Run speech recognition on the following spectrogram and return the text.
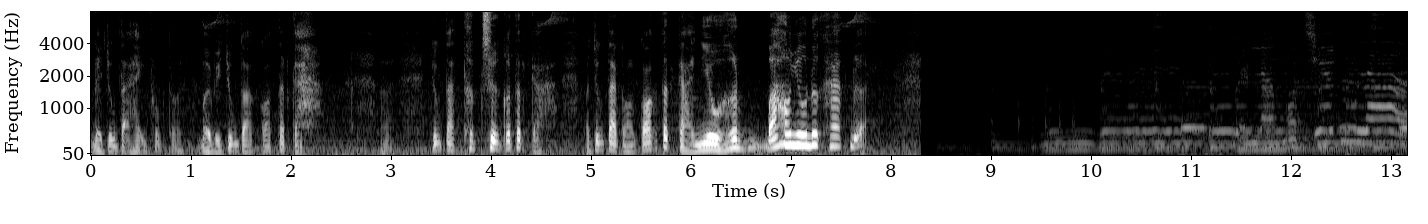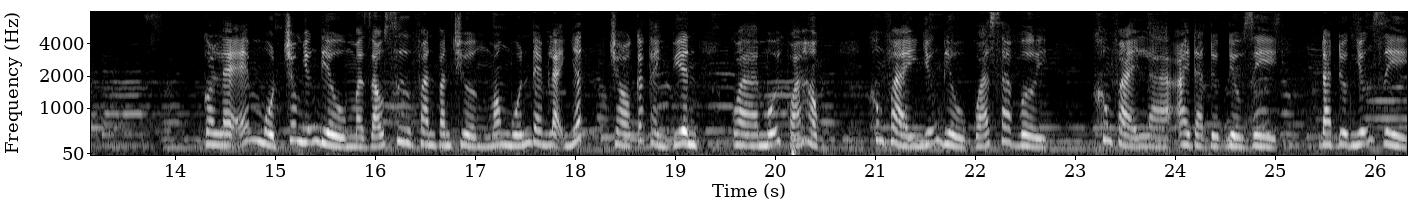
để chúng ta hạnh phúc thôi, bởi vì chúng ta có tất cả chúng ta thực sự có tất cả và chúng ta còn có tất cả nhiều hơn bao nhiêu nước khác nữa Có lẽ một trong những điều mà giáo sư Phan Văn Trường mong muốn đem lại nhất cho các thành viên qua mỗi khóa học không phải những điều quá xa vời, không phải là ai đạt được điều gì, đạt được những gì,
